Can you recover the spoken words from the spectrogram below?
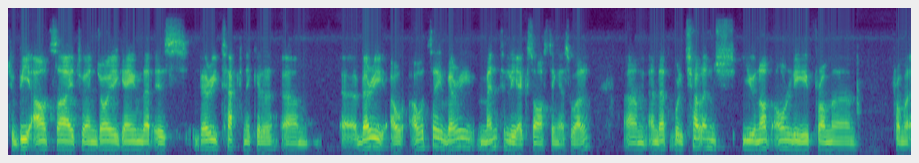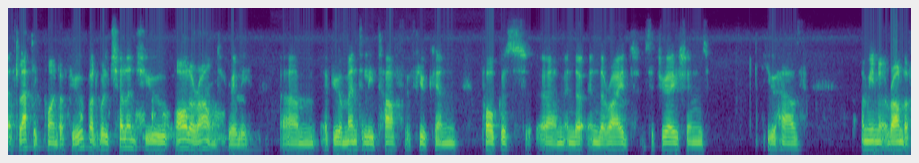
to be outside to enjoy a game that is very technical, um, uh, very I, w- I would say very mentally exhausting as well, um, and that will challenge you not only from a from an athletic point of view, but will challenge you all around really. Um, if you're mentally tough, if you can focus um, in the in the right situations, you have i mean a round of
